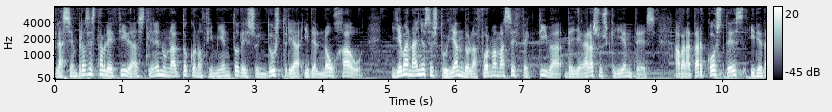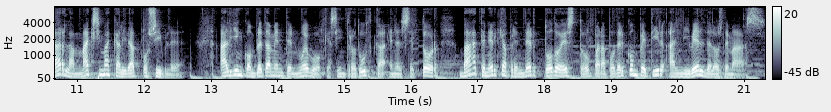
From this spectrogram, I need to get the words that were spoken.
Las empresas establecidas tienen un alto conocimiento de su industria y del know-how, Llevan años estudiando la forma más efectiva de llegar a sus clientes, abaratar costes y de dar la máxima calidad posible. Alguien completamente nuevo que se introduzca en el sector va a tener que aprender todo esto para poder competir al nivel de los demás.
